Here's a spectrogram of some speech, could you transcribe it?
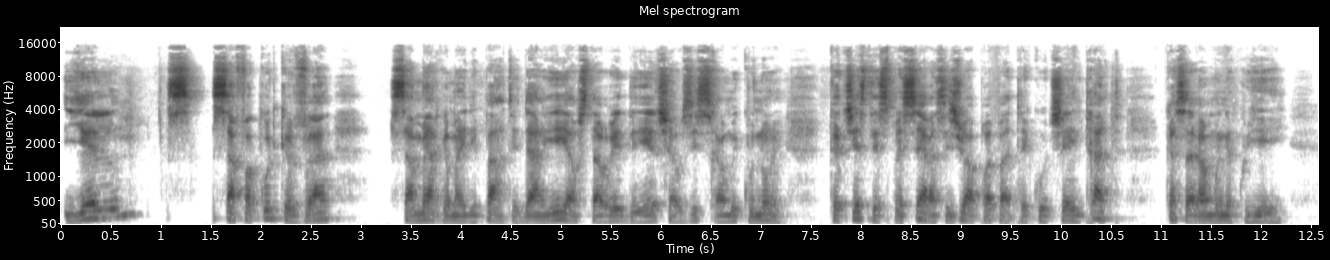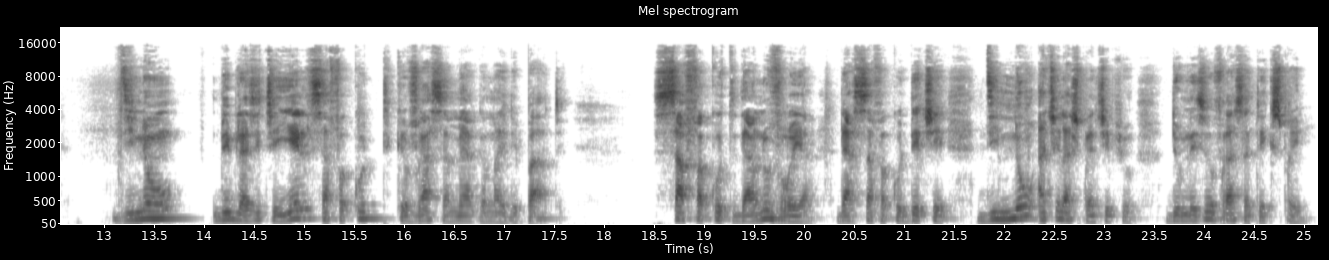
el s-a făcut că vrea să meargă mai departe, dar ei au stăruit de el și au zis, rămâi cu noi, că ce este spre seara, se ziua aproape a trecut și a intrat ca să rămână cu ei. Din nou, Biblia zice, el s-a făcut că vrea să meargă mai departe. s-a făcut, dar nu vroia, dar s-a făcut. De ce? Din nou același principiu. Dumnezeu vrea să te exprimi.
